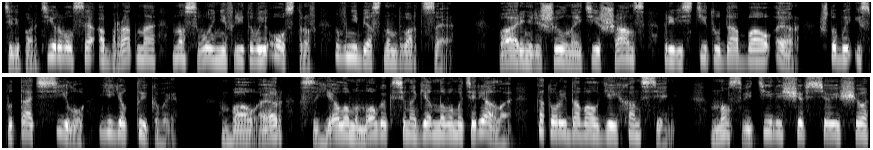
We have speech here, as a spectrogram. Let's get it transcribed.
телепортировался обратно на свой нефритовый остров в Небесном дворце. Парень решил найти шанс привести туда Баоэр, чтобы испытать силу ее тыквы. Баоэр съела много ксеногенного материала, который давал ей Хан Сень, но святилище все еще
